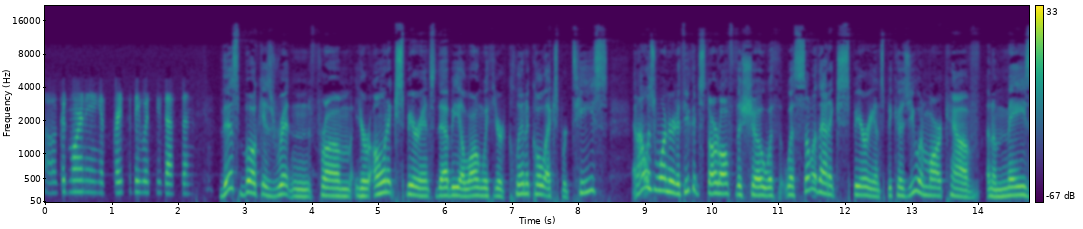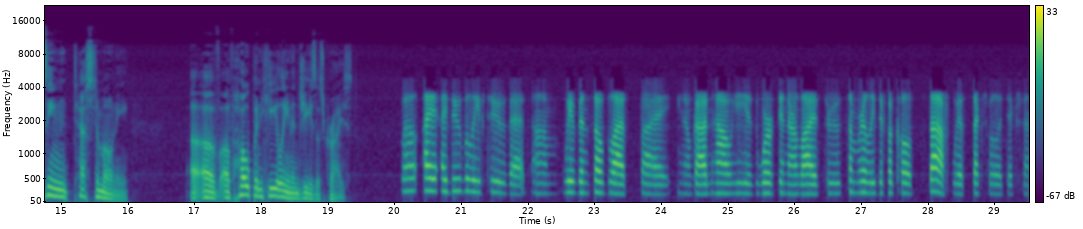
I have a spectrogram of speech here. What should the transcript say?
Oh, good morning. It's great to be with you, Dustin. This book is written from your own experience, Debbie, along with your clinical expertise. And I was wondering if you could start off the show with, with some of that experience because you and Mark have an amazing testimony uh, of, of hope and healing in Jesus Christ. Well, I, I do believe too that um, we have been so blessed by you know God and how He has worked in our lives through some really difficult stuff with sexual addiction.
